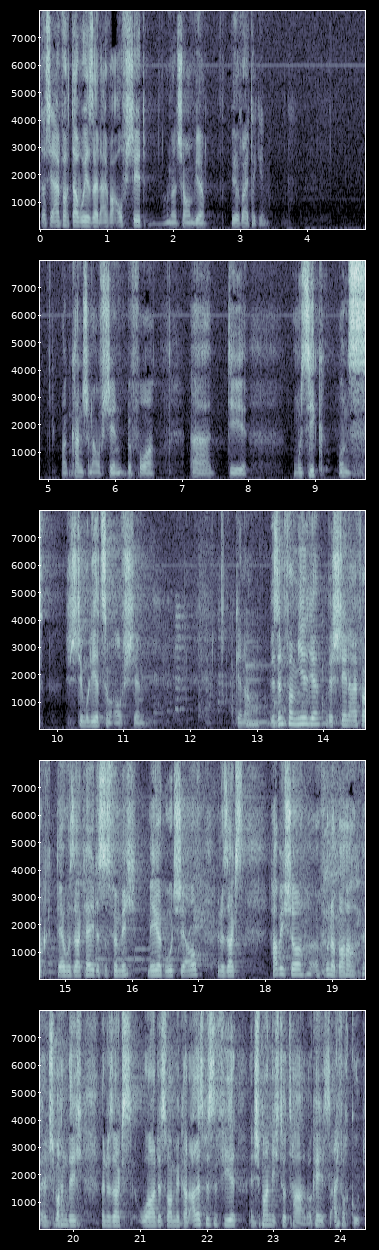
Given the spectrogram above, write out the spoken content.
Dass ihr einfach da, wo ihr seid, einfach aufsteht und dann schauen wir, wie wir weitergehen. Man kann schon aufstehen, bevor äh, die Musik uns stimuliert zum Aufstehen. Genau. Wir sind Familie. Wir stehen einfach, der, wo sagt, hey, das ist für mich mega gut, steh auf. Wenn du sagst, habe ich schon, wunderbar, entspann dich. Wenn du sagst, wow, das war mir gerade alles ein bisschen viel, entspann dich total, okay? Ist einfach gut.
